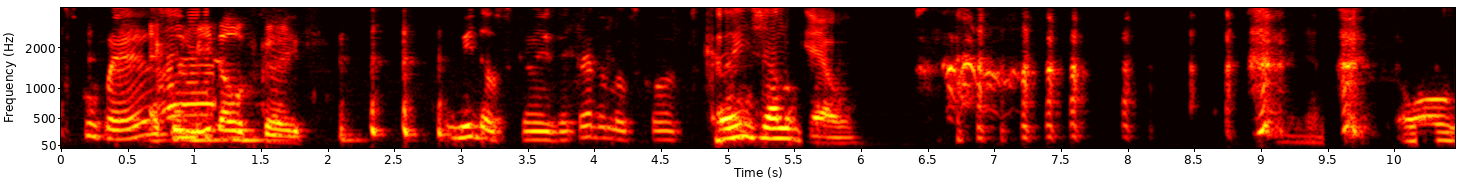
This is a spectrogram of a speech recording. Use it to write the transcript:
Desculpa, é, É comida aos cães. comida aos cães, é Pérola aos cães. Cães de aluguel. Ou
